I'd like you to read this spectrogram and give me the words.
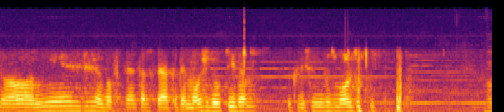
Но ние в център сега къде може да отидем, какви са ни възможности. В,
